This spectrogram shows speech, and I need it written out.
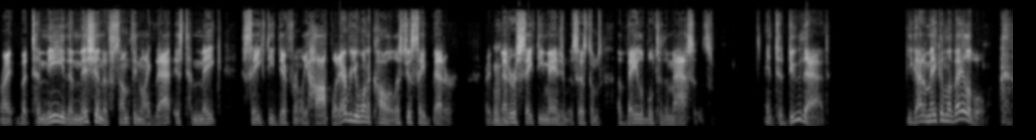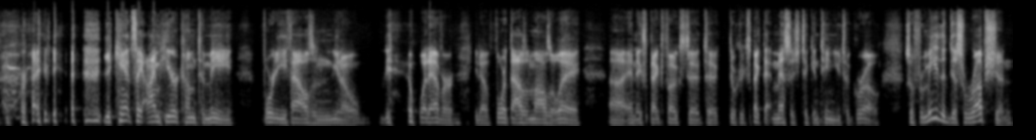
right? But to me, the mission of something like that is to make safety differently, hop, whatever you want to call it. Let's just say better, right? Mm-hmm. Better safety management systems available to the masses. And to do that, you got to make them available, right? you can't say, I'm here, come to me, 40,000, you know, whatever, you know, 4,000 miles away uh, and expect folks to, to, to expect that message to continue to grow. So for me, the disruption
